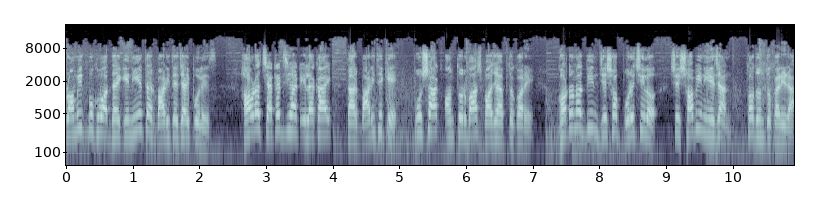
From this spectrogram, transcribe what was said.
প্রমিত মুখোপাধ্যায়কে নিয়ে তার বাড়িতে যায় পুলিশ। হাওড়া চ্যাটার্জিহাট এলাকায় তার বাড়ি থেকে পোশাক অন্তর্বাস বাজেয়াপ্ত করে। ঘটনার দিন যেসব পড়েছিল, সে সবই নিয়ে যান তদন্তকারীরা।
